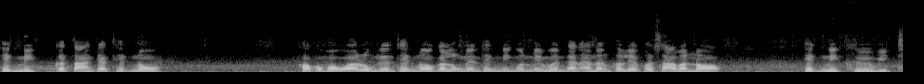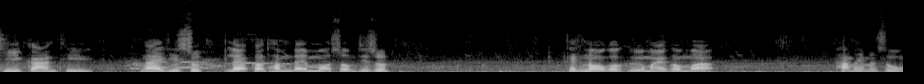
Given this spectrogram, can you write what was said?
เทคนิคก็ต่างจากเทคโนเขาก็บอกว่าโรงเรียนเทคโนกับโรงเรียนเทคนิคมันไม่เหมือนกัน อันนั้นเขาเรียกภาษาบ้านนอก เทคนิคคือวิธีการที่ง่ายที่สุดและก็ทำได้เหมาะสมที่สุด เทคโนก็คือหมายความว่า ทำให้มันสูง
